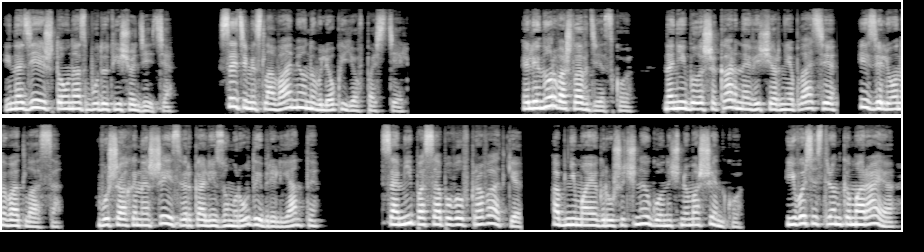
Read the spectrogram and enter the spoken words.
И надеюсь, что у нас будут еще дети». С этими словами он увлек ее в постель. Эленор вошла в детскую. На ней было шикарное вечернее платье из зеленого атласа. В ушах и на шее сверкали изумруды и бриллианты. Сами посапывал в кроватке, обнимая игрушечную гоночную машинку. Его сестренка Марая,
